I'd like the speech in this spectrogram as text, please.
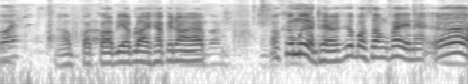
บอยเอาประกอบเรียบร้อยครับพี่น้องครับเอาคือมืดเถอะคือบอซองไฟเนี่ยเออ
